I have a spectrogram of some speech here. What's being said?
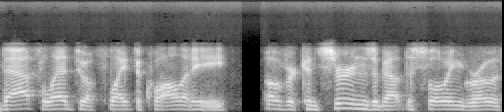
That's led to a flight to quality over concerns about the slowing growth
